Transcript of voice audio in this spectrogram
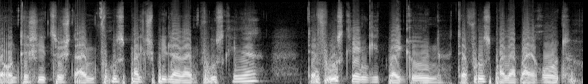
ist der Unterschied zwischen einem Fußballspieler und einem Fußgänger? Der Fußgänger geht bei Grün, der Fußballer bei Rot.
